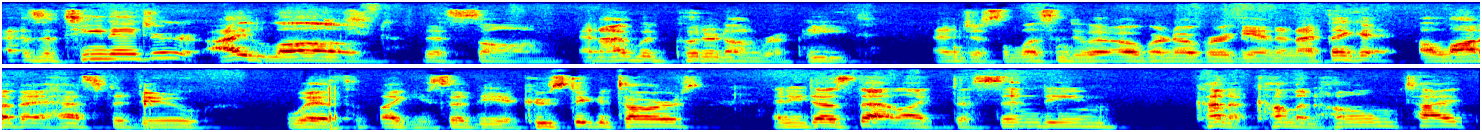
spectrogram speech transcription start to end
as a teenager, I loved this song, and I would put it on repeat and just listen to it over and over again. And I think it, a lot of it has to do with, like you said, the acoustic guitars, and he does that like descending, kind of coming home type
